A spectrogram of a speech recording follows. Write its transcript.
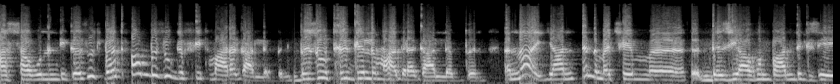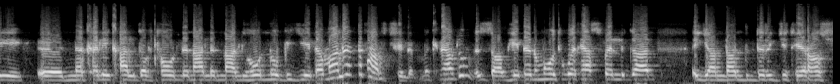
ሀሳቡን እንዲገዙት በጣም ብዙ ግፊት ማድረግ አለብን። ብዙ ትግል ማድረግ አለብን እና ያንን መቼም እንደዚህ አሁን በአንድ ጊዜ ነከሌ ቃል ገብተውልናል እና ሊሆን ነው ብዬ ለማለት አልችልም። ምክንያቱም እዛም ሄደን መወትወት ያስፈልጋል። እያንዳንዱ ድርጅት የራሱ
